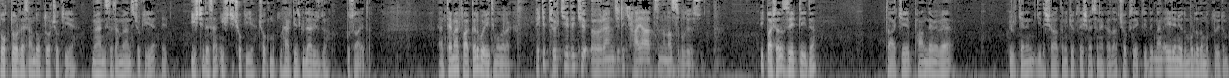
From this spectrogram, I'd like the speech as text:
Doktor desen doktor çok iyi. Mühendis desen mühendis çok iyi. İşçi desen işçi çok iyi. Çok mutlu. Herkes güler yüzlü bu sayede. Yani temel farkları bu eğitim olarak. Peki Türkiye'deki öğrencilik hayatını nasıl buluyorsun? İlk başlarda zevkliydi. Ta ki pandemi ve ülkenin gidişatının kötüleşmesine kadar çok zevkliydi. Ben eğleniyordum. Burada da mutluydum.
